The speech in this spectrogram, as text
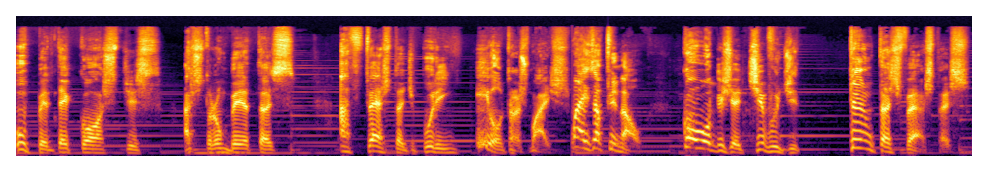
o Pentecostes, as trombetas, a festa de Purim e outras mais. Mas afinal, qual o objetivo de tantas festas?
